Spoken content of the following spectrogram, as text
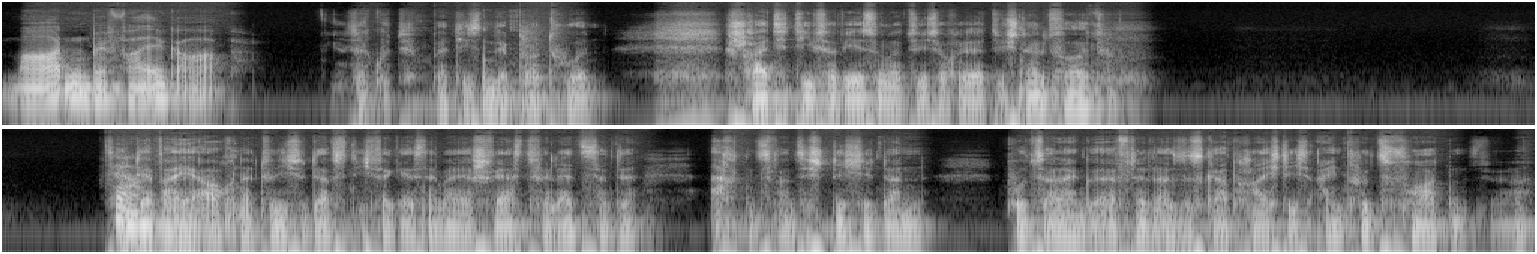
Madenbefall gab. Sehr gut, bei diesen Temperaturen schreitet die Verwesung natürlich auch relativ schnell fort. Tja. Und der war ja auch natürlich, du darfst nicht vergessen, er war ja schwerst verletzt, hatte 28 Stiche, dann Putzalarm geöffnet, also es gab reichlich Eintrittspforten für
